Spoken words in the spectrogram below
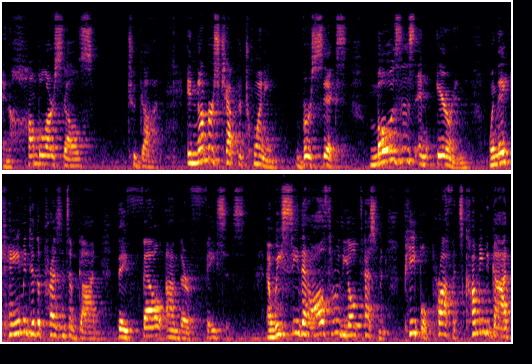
and humble ourselves to God. In Numbers chapter 20, verse 6, Moses and Aaron, when they came into the presence of God, they fell on their faces. And we see that all through the Old Testament people, prophets coming to God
